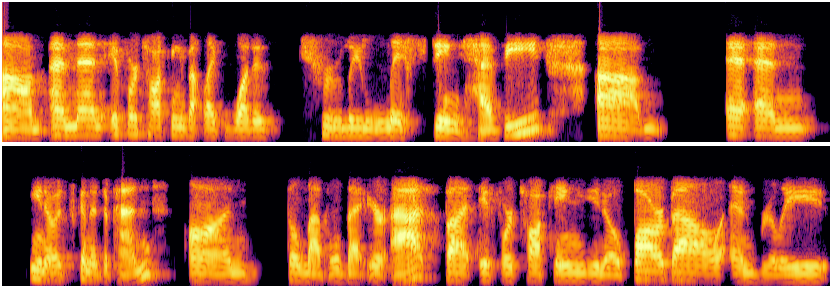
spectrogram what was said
Um, and then if we're talking about like what is truly lifting heavy, um, and, and you know, it's going to depend on the level that you're at. But if we're talking, you know, barbell and really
